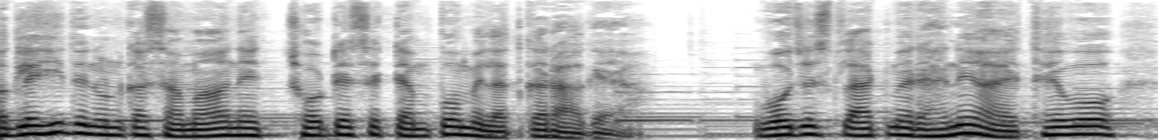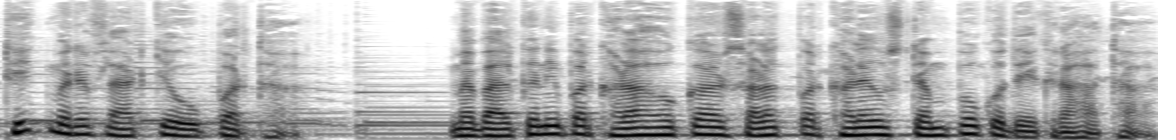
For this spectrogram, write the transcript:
अगले ही दिन उनका सामान एक छोटे से टेंपो में लदकर आ गया। वो जिस फ्लैट में रहने आए थे, वो ठीक मेरे फ्लैट के ऊपर था। मैं बालकनी पर खड़ा होकर सड़क पर खड़े उस टेंपो को देख रहा था।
